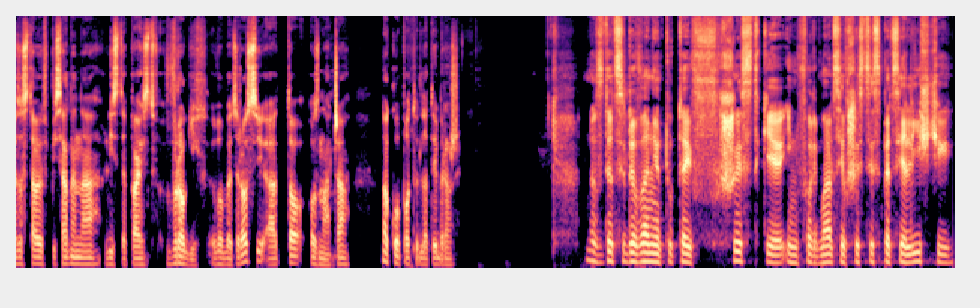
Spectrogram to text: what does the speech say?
zostały wpisane na listę państw wrogich wobec Rosji, a to oznacza no, kłopoty dla tej branży. No zdecydowanie tutaj wszystkie informacje, wszyscy specjaliści,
